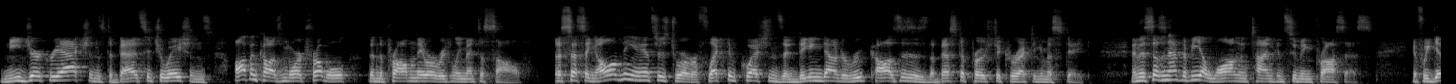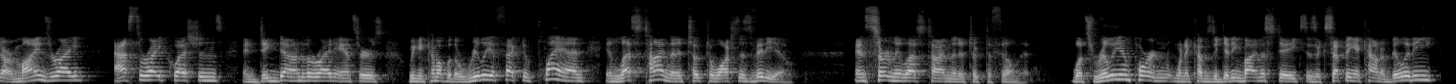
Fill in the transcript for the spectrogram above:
knee-jerk reactions to bad situations often cause more trouble than the problem they were originally meant to solve. Assessing all of the answers to our reflective questions and digging down to root causes is the best approach to correcting a mistake. And this doesn't have to be a long and time-consuming process. If we get our minds right, ask the right questions, and dig down to the right answers, we can come up with a really effective plan in less time than it took to watch this video, and certainly less time than it took to film it. What's really important when it comes to getting by mistakes is accepting accountability,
